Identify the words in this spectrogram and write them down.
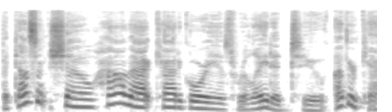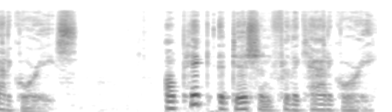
but doesn't show how that category is related to other categories. I'll pick Addition for the category.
